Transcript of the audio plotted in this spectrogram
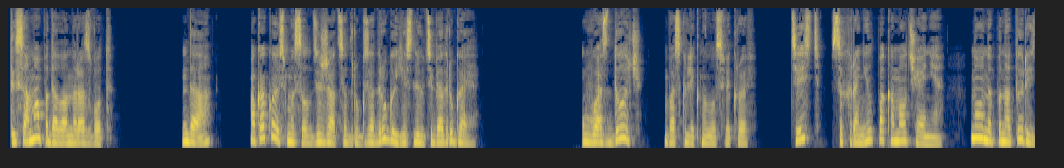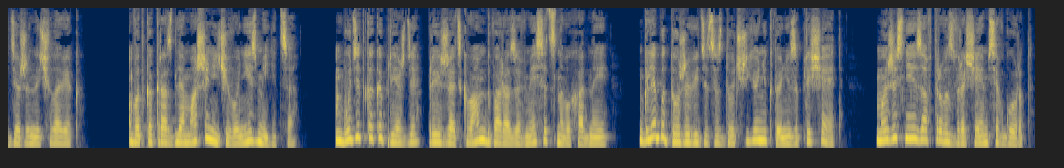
Ты сама подала на развод?» «Да. А какой смысл держаться друг за друга, если у тебя другая?» «У вас дочь?» — воскликнула свекровь. Тесть сохранил пока молчание, но он и по натуре сдержанный человек. Вот как раз для Маши ничего не изменится. Будет, как и прежде, приезжать к вам два раза в месяц на выходные, Глебу тоже видеться с дочерью никто не запрещает. Мы же с ней завтра возвращаемся в город».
